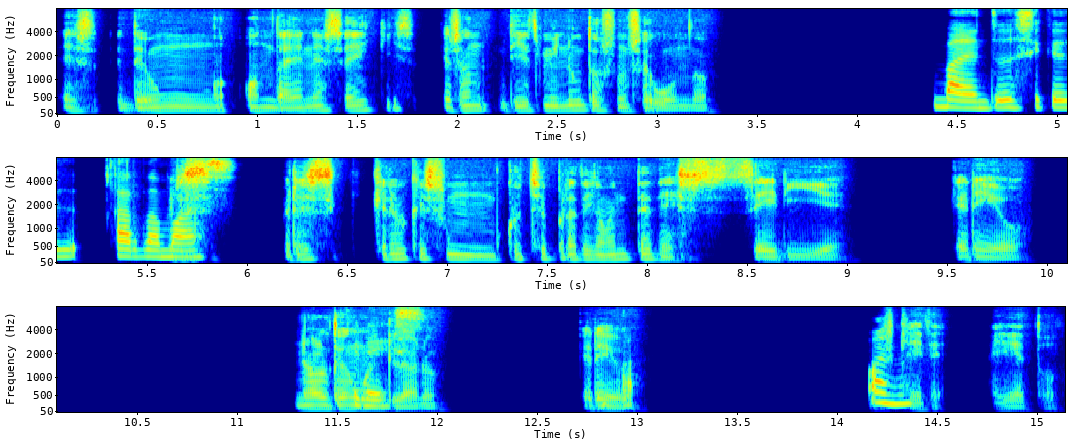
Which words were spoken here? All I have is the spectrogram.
es de un Honda NSX, que son 10 minutos, un segundo. Vale, entonces sí que tarda Pero es- más. Pero es, creo que es un coche prácticamente de serie, creo. No lo tengo muy claro. Creo. Es que hay de, hay de todo.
